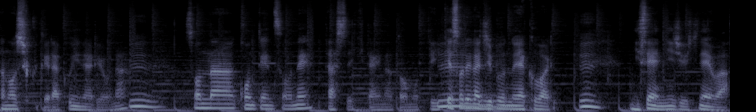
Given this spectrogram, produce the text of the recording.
楽しくて楽になるような、うん、そんなコンテンツをね出していきたいなと思っていて、うん、それが自分の役割、うん、2021年は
